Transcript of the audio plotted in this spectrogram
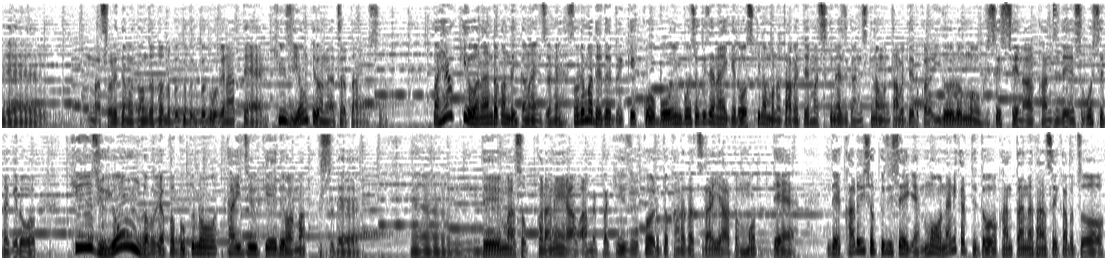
で、まあそれでもどんどんどんどんブクブクブクブクなって94キロになっちゃったんですよ。まあ、100キロはなんだかんだいかないんですよね。それまでだって結構暴飲暴食じゃないけど、好きなもの食べて、まあ、好きな時間に好きなもの食べてとか、いろいろもう不摂生な感じで過ごしてたけど、94がやっぱ僕の体重計ではマックスで、うん、で、まあそこからね、あ、やっぱ90超えると体辛いやと思って、で、軽い食事制限。もう何かっていうと、簡単な炭水化物を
